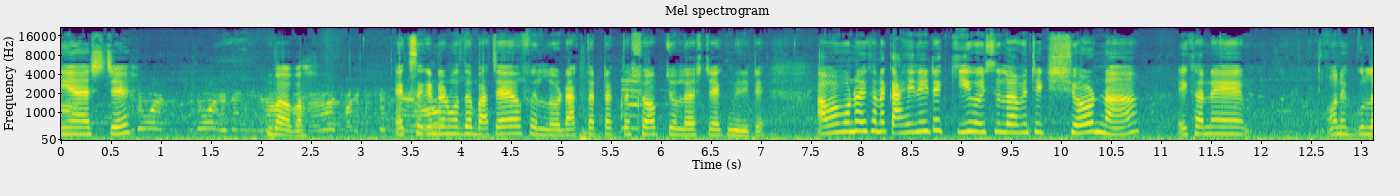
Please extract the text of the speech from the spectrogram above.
নিয়ে আসছে। বাবা এক সেকেন্ডের মধ্যে বাঁচায়ও ফেলল, ডাক্তার টাক্তার সব চলে আসছে এক মিনিটে। আমার মনে হয় এখানে কাহিনীটা কি হয়েছিল আমি ঠিক শিওর না। এখানে অনেকগুলো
